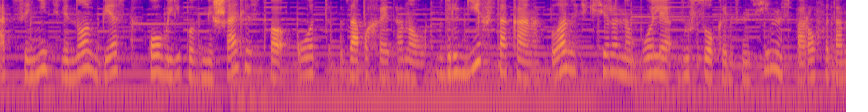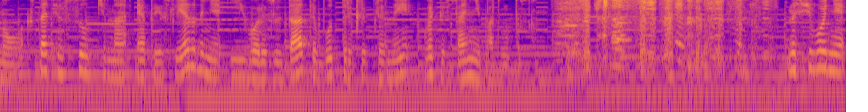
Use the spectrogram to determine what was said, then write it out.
оценить вино без какого-либо вмешательства от запаха этанола. В других стаканах была зафиксирована более высокая интенсивность паров этанола. Кстати, ссылки на это исследование и его результаты будут прикреплены в описании под выпуском. На сегодня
